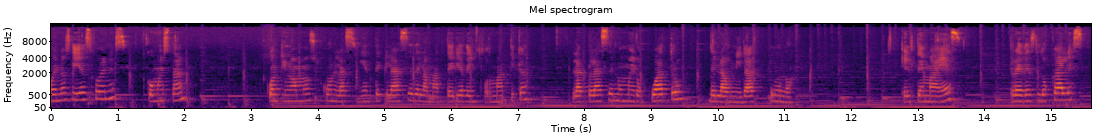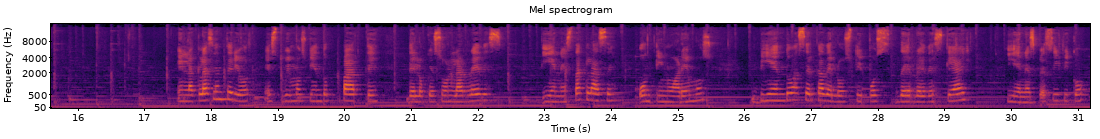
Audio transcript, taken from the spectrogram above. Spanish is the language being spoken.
Buenos días jóvenes, ¿cómo están? Continuamos con la siguiente clase de la materia de informática, la clase número 4 de la unidad 1. El tema es redes locales. En la clase anterior estuvimos viendo parte de lo que son las redes y en esta clase continuaremos viendo acerca de los tipos de redes que hay y en específico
